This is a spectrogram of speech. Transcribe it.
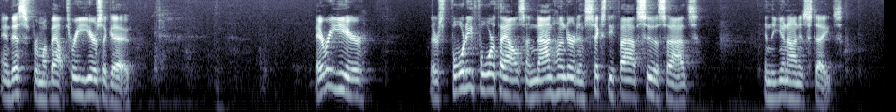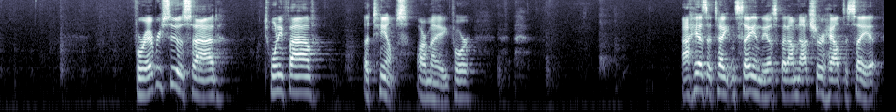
and this from about three years ago. Every year, there's 44,965 suicides in the United States. For every suicide, 25 attempts are made. For I hesitate in saying this, but I'm not sure how to say it.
